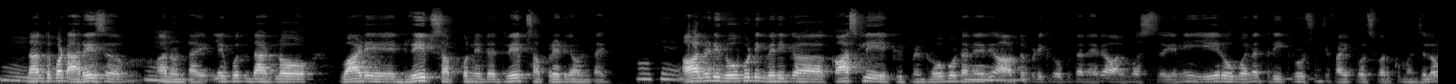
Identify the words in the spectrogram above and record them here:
Hmm. దాంతో పాటు అరేస్ అని ఉంటాయి. లేకపోతే దాంట్లో వాడే డ్రేప్స్ కొన్ని డ్రేప్స్ సపరేట్గా ఉంటాయి. Already robotic very costly equipment robot అనేది Hmm. ఆర్థోపెడిక్ రోబోట్ అనేది ఆల్మోస్ట్ ఎనీ ఏ రోబో అయినా త్రీ క్రోర్స్ నుంచి ఫైవ్ క్రోర్స్ వరకు మధ్యలో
